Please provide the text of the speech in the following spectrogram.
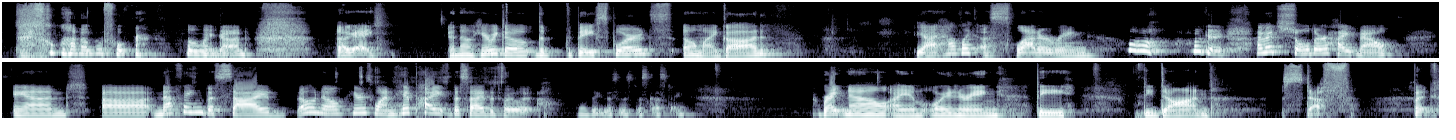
There's a lot on the floor. Oh my god. Okay. And now here we go. The the baseboards. Oh my god. Yeah, I have like a splatter ring. Oh, okay. I'm at shoulder height now. And uh nothing beside oh no, here's one. Hip height beside the toilet. Oh, this is disgusting. Right now I am ordering the the Dawn stuff. But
